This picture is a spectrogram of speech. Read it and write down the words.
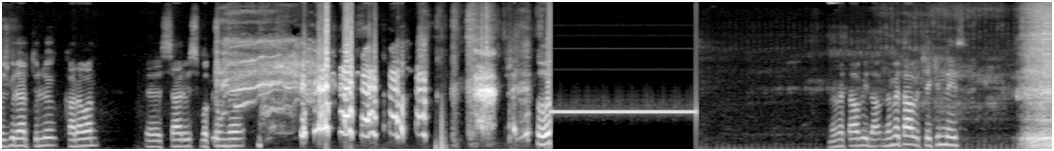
Özgür Ertürlü Karavan e, Servis Bakım ve Mehmet abi da Mehmet abi çekimdeyiz.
